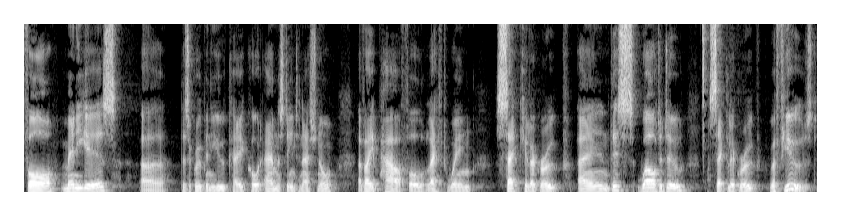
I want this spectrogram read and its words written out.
For many years, uh, there's a group in the UK called Amnesty International, a very powerful left wing secular group, and this well to do secular group refused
